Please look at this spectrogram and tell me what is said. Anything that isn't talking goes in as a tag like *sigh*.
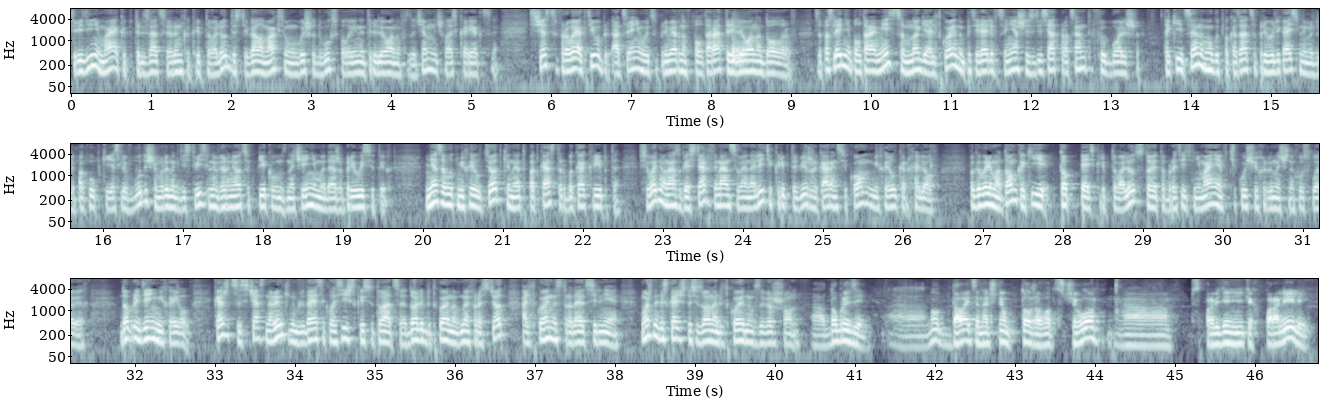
середине мая капитализация рынка криптовалют достигала максимума выше 2,5 триллионов, затем началась коррекция. Сейчас цифровые активы оцениваются примерно в полтора триллиона долларов. За последние полтора месяца многие альткоины потеряли в цене 60% и больше. Такие цены могут показаться привлекательными для покупки, если в будущем рынок действительно вернется к пиковым значениям и даже превысит их. Меня зовут Михаил Теткин, это подкаст РБК Крипто. Сегодня у нас в гостях финансовый аналитик криптобиржи Currency.com Михаил Кархалев. Поговорим о том, какие топ-5 криптовалют стоит обратить внимание в текущих рыночных условиях. Добрый день, Михаил. Кажется, сейчас на рынке наблюдается классическая ситуация. Доля биткоина вновь растет, альткоины страдают сильнее. Можно ли сказать, что сезон альткоинов завершен? А, добрый день. А, ну, давайте начнем тоже вот с чего. А, с проведения неких параллелей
